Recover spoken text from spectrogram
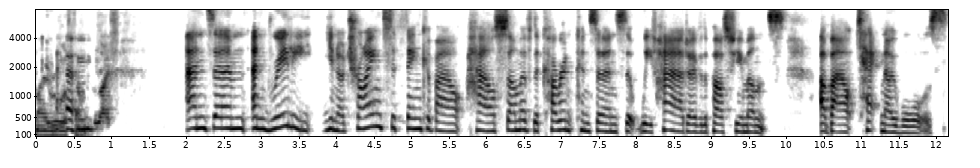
my rule of thumb um, life. and um, and really you know trying to think about how some of the current concerns that we've had over the past few months about techno wars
